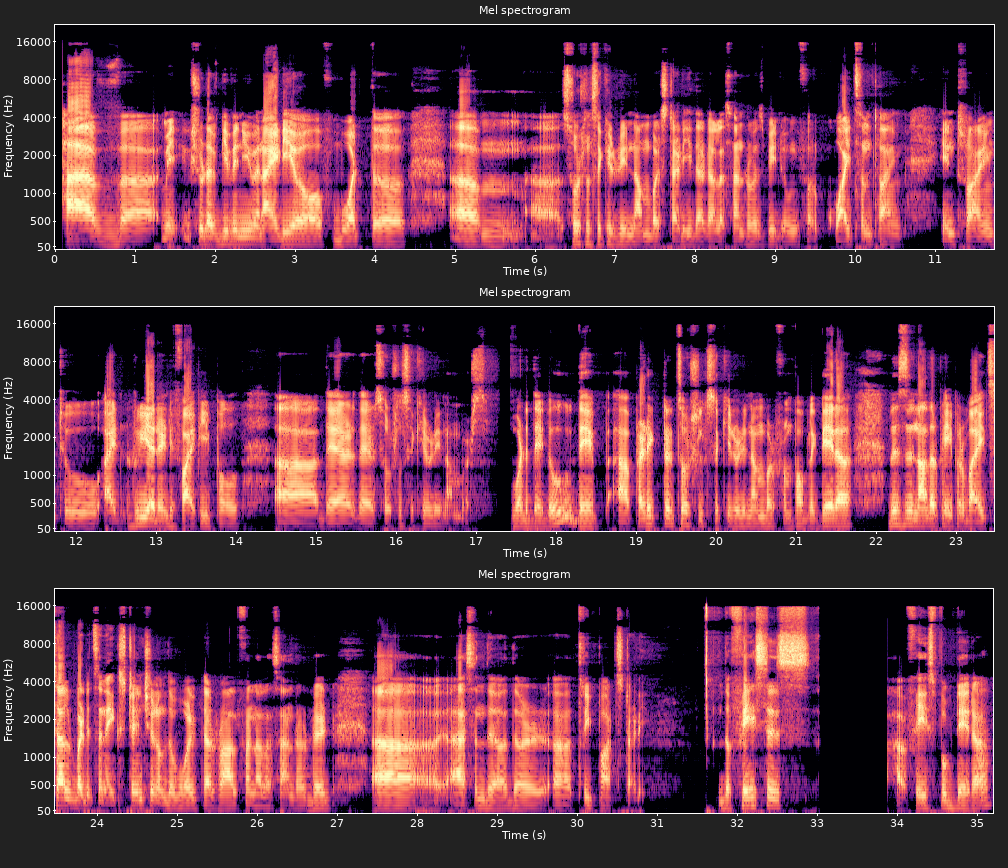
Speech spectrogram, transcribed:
have, uh, I mean, should have given you an idea of what the um, uh, social security number study that Alessandro has been doing for quite some time in trying to re-identify people uh, their their social security numbers. What did they do? They uh, predicted social security number from public data. This is another paper by itself, but it's an extension of the work that Ralph and Alessandro did, uh, as in the other uh, three-part study. The faces uh, Facebook data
